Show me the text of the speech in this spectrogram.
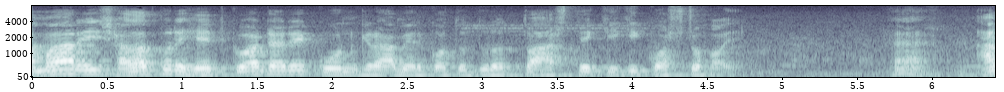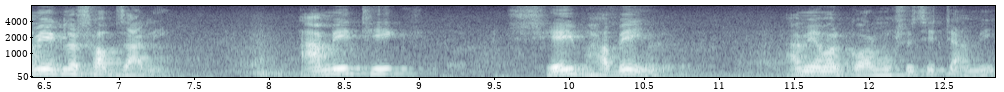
আমার এই সাদাতপুরে হেডকোয়ার্টারে কোন গ্রামের কত দূরত্ব, আসতে কি কি কষ্ট হয়। হ্যাঁ আমি এগুলো সব জানি। আমি ঠিক সেইভাবেই আমি আমার কর্মসূচিটা আমি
